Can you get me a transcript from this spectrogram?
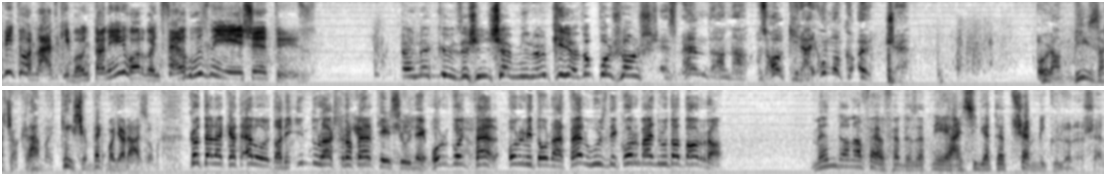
Vitorlát kibontani, horgonyt felhúzni és tűz. Ennek gőze sincs semmiről. Ki ez a posons? Ez Mendana, az alkirály unoka öccse. Uram, bízza csak rám, majd később megmagyarázom. Köteleket eloldani, indulásra felkészülni, horgony fel, orvitorlát felhúzni, kormányrudat arra. Mendana felfedezett néhány szigetet, semmi különöset,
